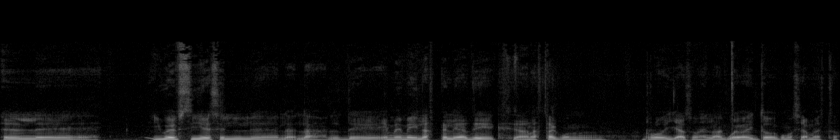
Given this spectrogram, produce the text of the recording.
El eh, UFC es el la, la, de MMA y las peleas de que se dan hasta con rodillazos en las huevas y todo, ¿cómo se llama esto?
